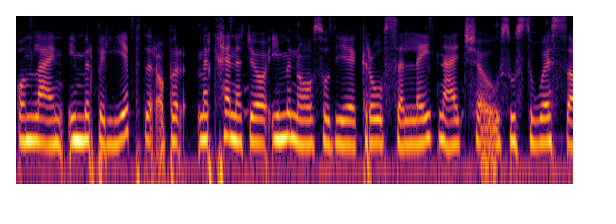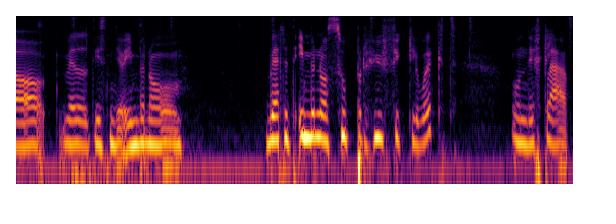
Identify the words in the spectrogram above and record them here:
online immer beliebter. Aber wir kennen ja immer noch so die grossen Late-Night-Shows aus den USA, weil die sind ja immer noch, werden immer noch super häufig geschaut. Und ich glaube,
